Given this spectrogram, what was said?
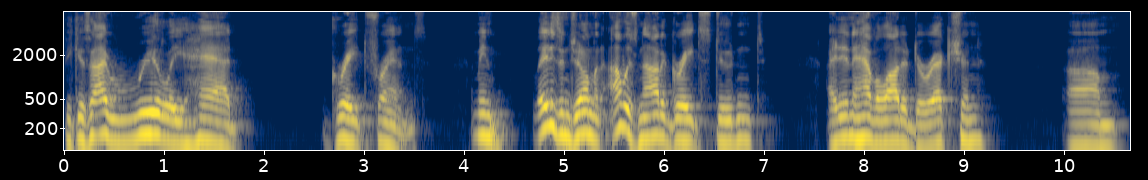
because I really had great friends. I mean, ladies and gentlemen, I was not a great student. I didn't have a lot of direction. Um,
